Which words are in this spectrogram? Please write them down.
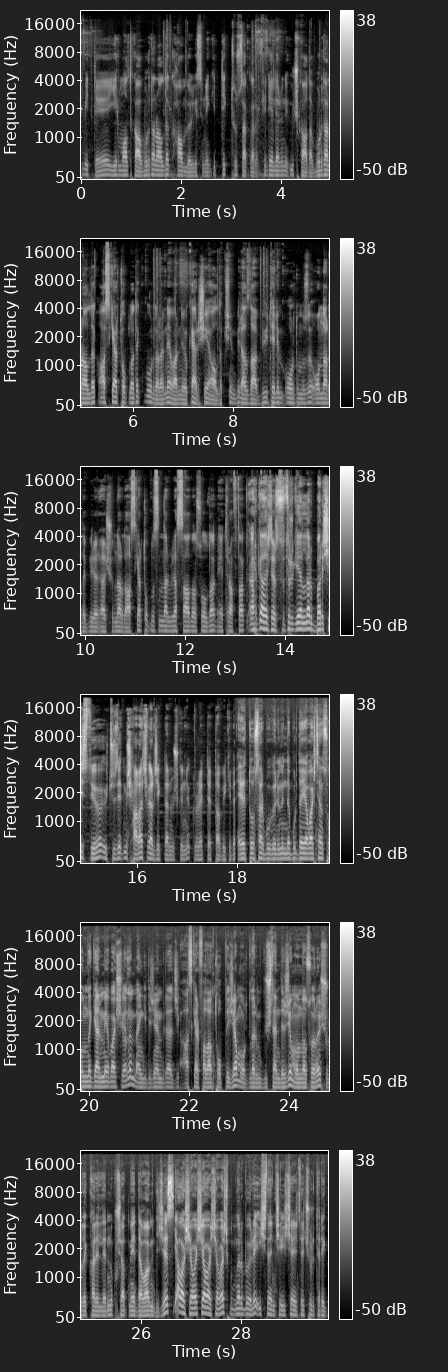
Bitti. 26k buradan aldık. Ham bölgesine gittik. Tutsakların fidelerini 3k'da buradan aldık. Asker topladık. Burada da ne var ne yok her şeyi aldık. Şimdi biraz daha büyütelim ordumuzu. Onlar da bir, ha, şunlar da asker toplasınlar biraz sağdan soldan etraftan. Arkadaşlar Sturgiyalılar barış istiyor. 370 haraç vereceklermiş günlük. Reddet tabii ki de. Evet dostlar bu bölümün de burada yavaştan sonuna gelmeye başlayalım. Ben gideceğim birazcık asker falan toplayacağım. Ordularımı güçlendireceğim. Ondan sonra şuradaki kalelerini kuşatmaya devam edeceğiz. Yavaş yavaş yavaş yavaş bunları böyle içten içe içten içe çürüterek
